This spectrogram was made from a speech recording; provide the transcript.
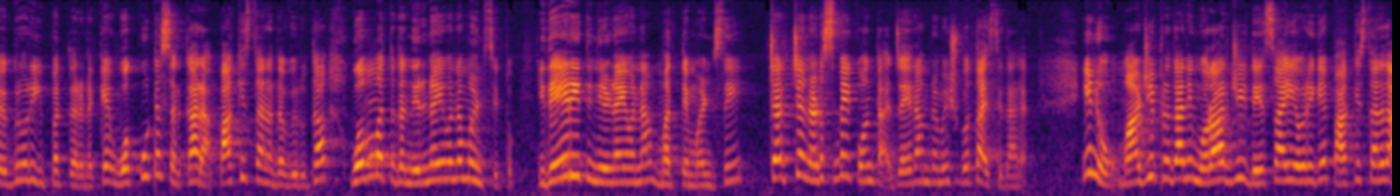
ಫೆಬ್ರವರಿ ಇಪ್ಪತ್ತೆರಡಕ್ಕೆ ಒಕ್ಕೂಟ ಸರ್ಕಾರ ಪಾಕಿಸ್ತಾನದ ವಿರುದ್ಧ ಒಮ್ಮತದ ನಿರ್ಣಯವನ್ನ ಮಂಡಿಸಿತ್ತು. ಇದೇ ರೀತಿ ನಿರ್ಣಯವನ್ನ ಮತ್ತೆ ಮಂಡಿಸಿ ಚರ್ಚೆ ನಡೆಸಬೇಕು ಅಂತ ಜಯರಾಮ್ ರಮೇಶ್ ಒತ್ತಾಯಿಸಿದ್ದಾರೆ. ಇನ್ನು ಮಾಜಿ ಪ್ರಧಾನಿ ಮೊರಾರ್ಜಿ ದೇಸಾಯಿ ಅವರಿಗೆ ಪಾಕಿಸ್ತಾನದ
